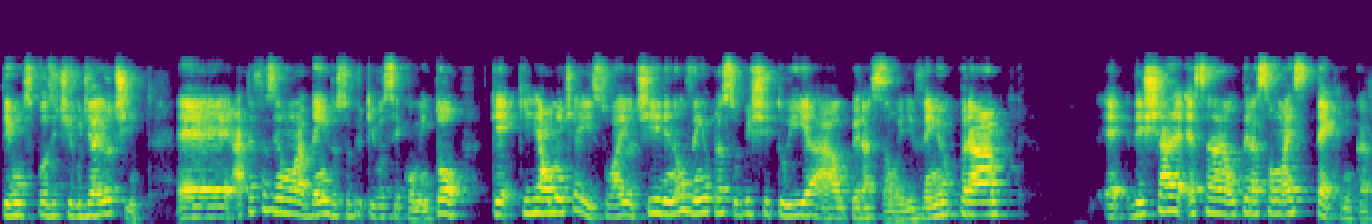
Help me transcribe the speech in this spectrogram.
ter um dispositivo de IoT. É, até fazer um adendo sobre o que você comentou, que, que realmente é isso. O IoT ele não veio para substituir a operação, ele veio para é, deixar essa operação mais técnica.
